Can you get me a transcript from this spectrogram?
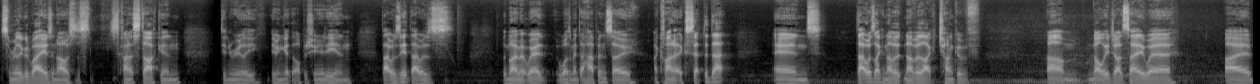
some really good waves and I was just, just kind of stuck and didn't really even get the opportunity. And that was it. That was the moment where it wasn't meant to happen. So I kind of accepted that. And that was like another, another like chunk of um, knowledge, I'd say, where I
